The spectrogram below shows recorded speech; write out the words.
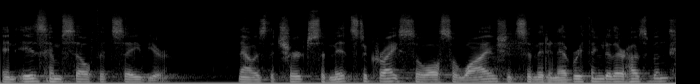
and is himself its Savior. Now, as the church submits to Christ, so also wives should submit in everything to their husbands.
